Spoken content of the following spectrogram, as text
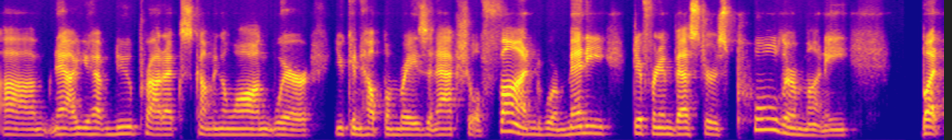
um, now you have new products coming along where you can help them raise an actual fund where many different investors pool their money but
